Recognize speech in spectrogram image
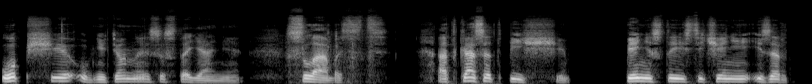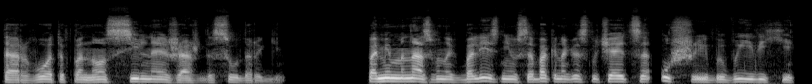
общее угнетенное состояние, слабость, отказ от пищи, пенистое истечение изо рта, рвота, понос, сильная жажда, судороги. Помимо названных болезней у собак иногда случаются ушибы, вывихи,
